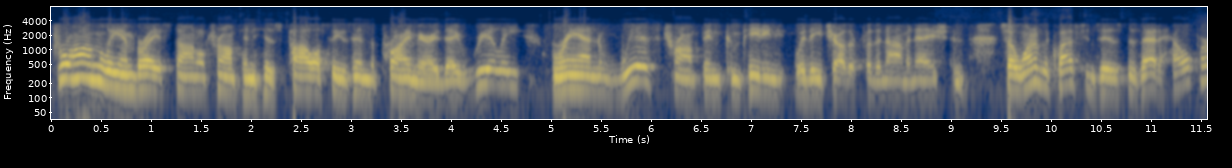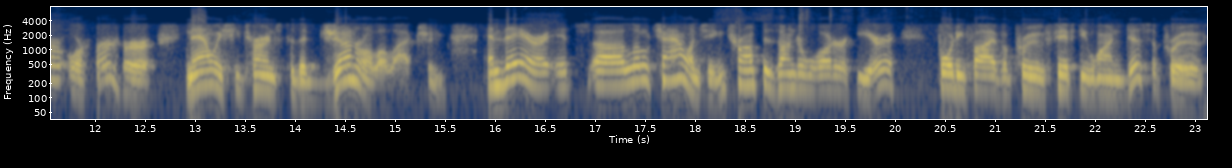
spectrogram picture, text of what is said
strongly embraced Donald Trump and his policies in the primary. They really ran with Trump in competing with each other for the nomination. So one of the questions is, does that help her or hurt her now as she turns to the general election? And there, it's uh, a little challenging. Trump is underwater here. 45 approved, 51 disapproved,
